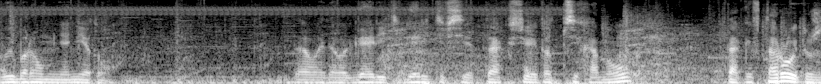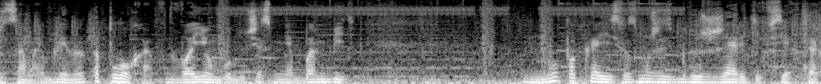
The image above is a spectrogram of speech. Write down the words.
Выбора у меня нету. Давай, давай, горите, горите все. Так, все, этот психанул. Так, и второй то же самое. Блин, это плохо. Вдвоем будут сейчас меня бомбить. Ну, пока есть возможность, буду жарить их всех. Так,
